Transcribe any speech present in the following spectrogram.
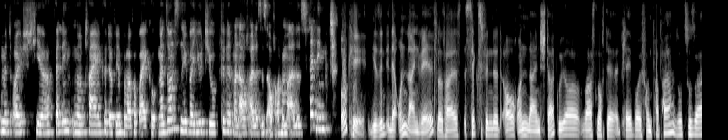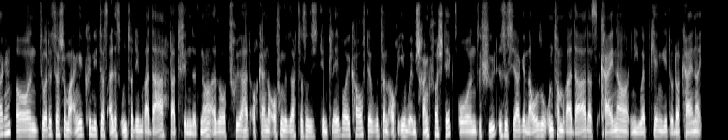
mit euch hier verlinken und teilen. Könnt ihr auf jeden Fall mal vorbeigucken. Ansonsten über YouTube findet man auch alles, ist auch, auch nochmal alles verlinkt. Okay, wir sind in der Online-Welt. Das heißt, Sex findet auch online statt. Früher war es noch der Playboy von Papa sozusagen. Und du hattest ja schon mal angekündigt, dass alles unter dem Radar stattfindet. Ne? Also früher hat auch keiner offen gesagt, dass er sich den Playboy kauft. Der wurde dann auch irgendwo im Schrank versteckt. Und gefühlt ist es ja genauso unterm Radar, dass keiner in die Webcam geht oder keiner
